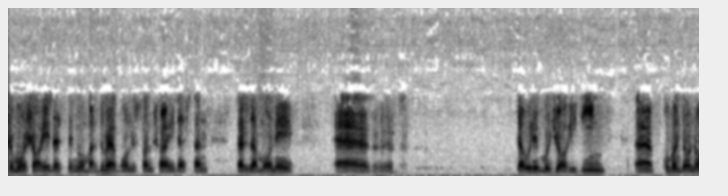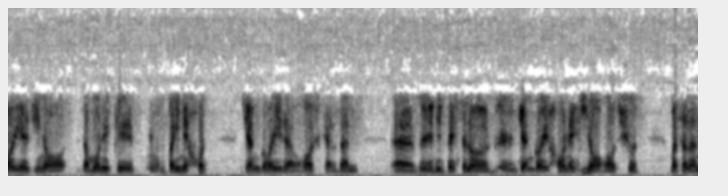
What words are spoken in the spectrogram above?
شما شاهد هستین و مردم افغانستان شاهد هستن در زمان دور مجاهدین قماندان های از اینا زمانی که بین خود جنگایی را آغاز کردن یعنی به اصطلاح جنگای خانگی آغاز شد. مثلا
